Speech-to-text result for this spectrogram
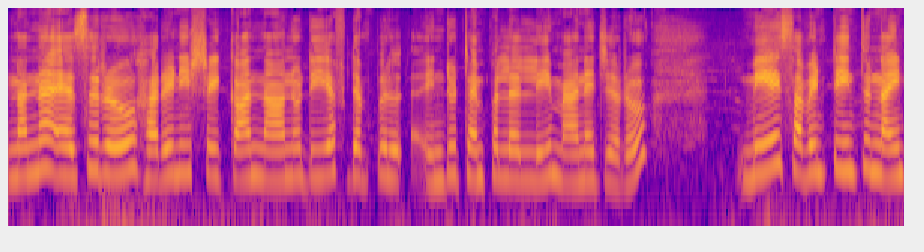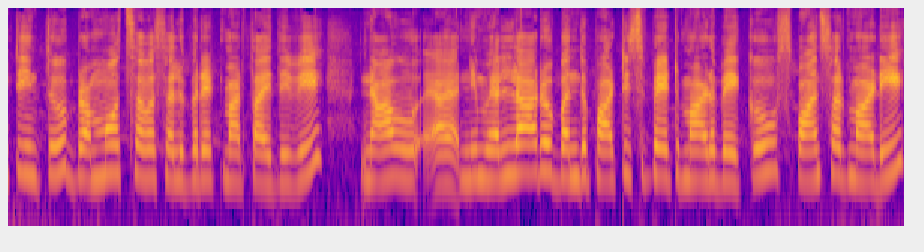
ನನ್ನ ಹೆಸರು ಹರಿಣಿ ಶ್ರೀಕಾಂತ್. ನಾನು ಡಿ ಎಫ್ ಟೆಂಪಲ್ ಹಿಂದೂ ಟೆಂಪಲಲ್ಲಿ manager. May seventeenth, nineteenth Brahmotsava celebrate ಮಾಡ್ತಾ ಇದ್ದೀವಿ. ನಾವು ನಿಮ್ಮೆಲ್ಲರೂ ಬಂದು ಪಾರ್ಟಿಸಿಪೇಟ್ ಮಾಡಬೇಕು, ಸ್ಪಾನ್ಸರ್ ಮಾಡಿ.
